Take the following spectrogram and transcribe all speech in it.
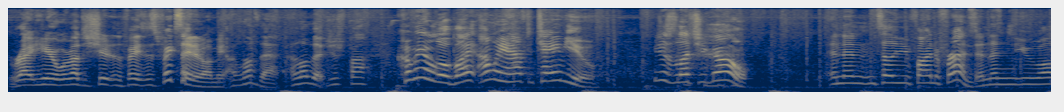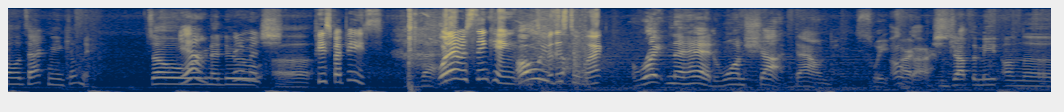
right here. We're about to shoot it in the face. It's fixated on me. I love that. I love that. Just fo- come here, little buddy. I only have to tame you. He just lets you go, and then until you find a friend, and then you all attack me and kill me. So Yeah, we're gonna pretty do much. uh, Piece by piece. that. What I was thinking Oh, for this to work. right in the head, one shot, downed. Sweet. Oh, All right, gosh. you drop the meat on the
